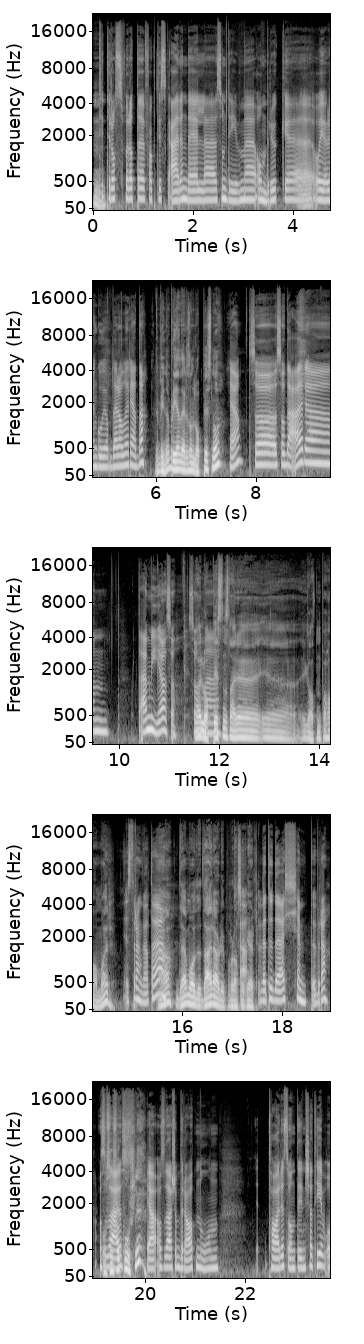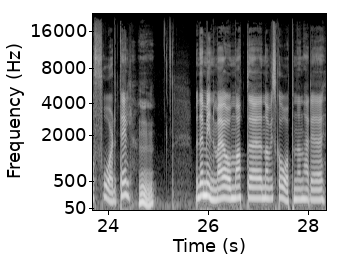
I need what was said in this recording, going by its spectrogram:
Mm. Til tross for at det faktisk er en del eh, som driver med ombruk eh, og gjør en god jobb der allerede. Det begynner å bli en del sånn loppis nå. Ja, så, så det er eh, Det er mye, altså. Det er loppisen sånn i, i gaten på Hamar. I Strandgata, ja. Ja, du, Der er du på plass, ja. sikkert. Vet du, det er kjempebra. Altså, Også det er så koselig. Ja, altså det er så bra at noen tar et sånt initiativ og får det til. Mm. Men det minner meg om at uh, når vi skal åpne denne her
